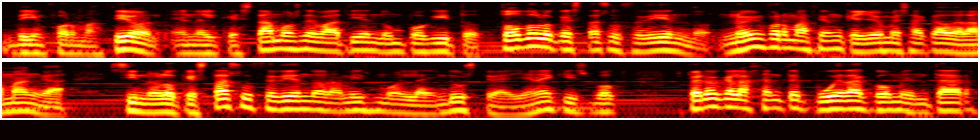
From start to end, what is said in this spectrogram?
de información en el que estamos debatiendo un poquito todo lo que está sucediendo, no información que yo me he sacado de la manga, sino lo que está sucediendo ahora mismo en la industria y en Xbox, espero que la gente pueda comentar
